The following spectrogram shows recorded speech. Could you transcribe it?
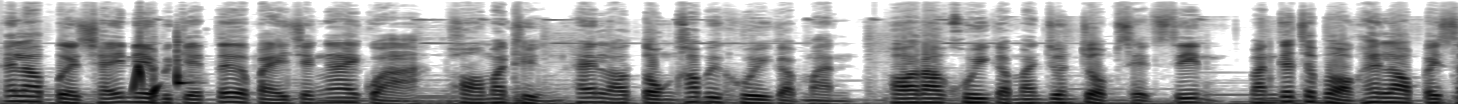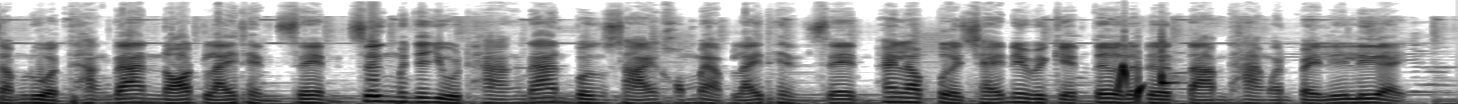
ให้เราเปิดใช้ Navigator ไปจะง่ายกว่า พอมาถึงให้เราตรงเข้าไปคุยกับมัน พอเราคุยกับมันจนจบเสร็จสิ้น มันก็จะบอกให้เราไปสำรวจทางด้าน North Light t e n s e n ซึ่งมันจะอยู่ทางด้านบนซ้ายของแมป Light t e n s e n ให้เราเปิดใช้ Navigator แล้วเดินตามทางมันไปเรื่อยๆ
